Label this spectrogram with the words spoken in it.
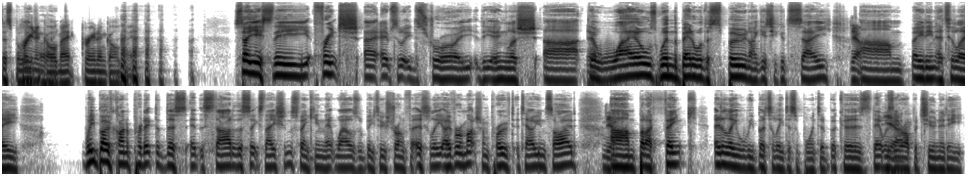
disbelief. Green and gold, mate. Green and gold, mate. So yes, the French uh, absolutely destroy the English. Uh, The Yep. Wales win the battle of the spoon, I guess you could say, Yeah. um, beating Italy. We both kind of predicted this at the start of the Six Nations, thinking that Wales would be too strong for Italy over a much improved Italian side. Yeah. Um, but I think Italy will be bitterly disappointed because that was Yeah. their opportunity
